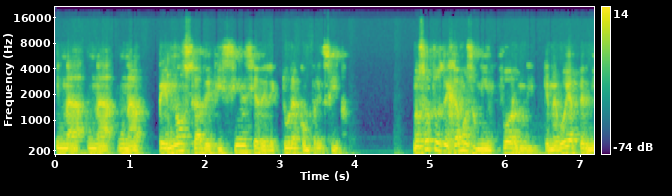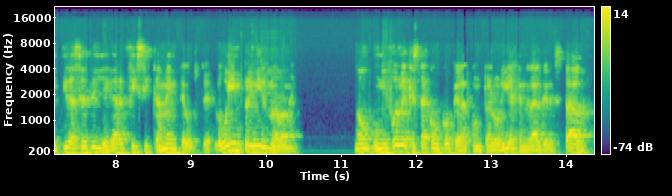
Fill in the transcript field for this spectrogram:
una, una, penosa deficiencia de lectura comprensiva. Nosotros dejamos un informe que me voy a permitir hacer de llegar físicamente a usted. Lo voy a imprimir nuevamente. ¿no? Un informe que está con copia de la Contraloría General del Estado,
